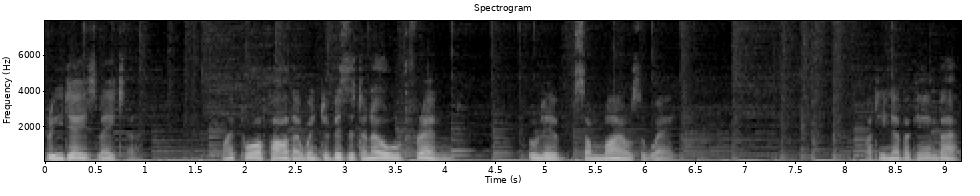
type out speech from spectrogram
Three days later, my poor father went to visit an old friend who lived some miles away. But he never came back.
